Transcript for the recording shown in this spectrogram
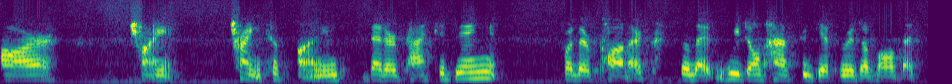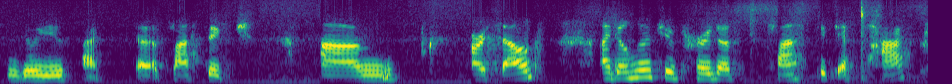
are trying trying to find better packaging for their products so that we don't have to get rid of all that single use uh, plastic um, ourselves. I don't know if you've heard of plastic attacks.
